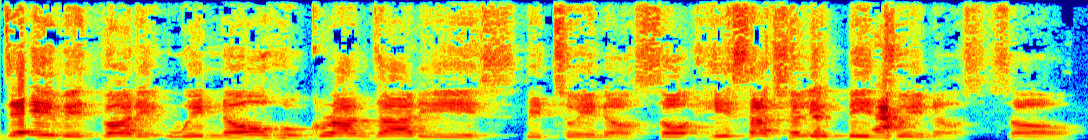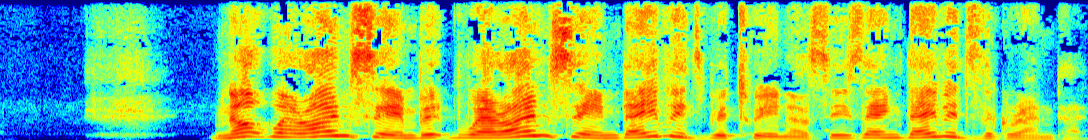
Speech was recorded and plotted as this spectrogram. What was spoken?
David, buddy, we know who granddaddy is between us. So he's actually between us. So not where I'm saying, but where I'm saying David's between us. He's saying David's the granddad.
